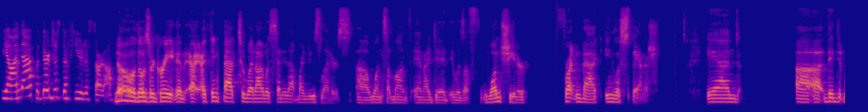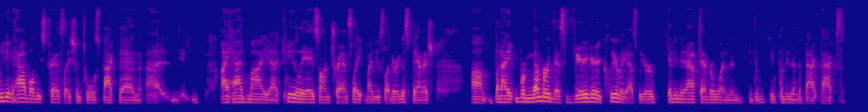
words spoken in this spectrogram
beyond that, but they're just a few to start off. No, with. those are great. And I, I, think back to when I was sending out my newsletters uh, once a month, and I did, it was a one sheeter front and back, English, Spanish. And uh, uh, they we didn't have all these translation tools back then. Uh, I had my uh, community liaison translate my newsletter into Spanish. Um, but I remember this very, very clearly as we were getting it out to everyone and putting it in the backpacks,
